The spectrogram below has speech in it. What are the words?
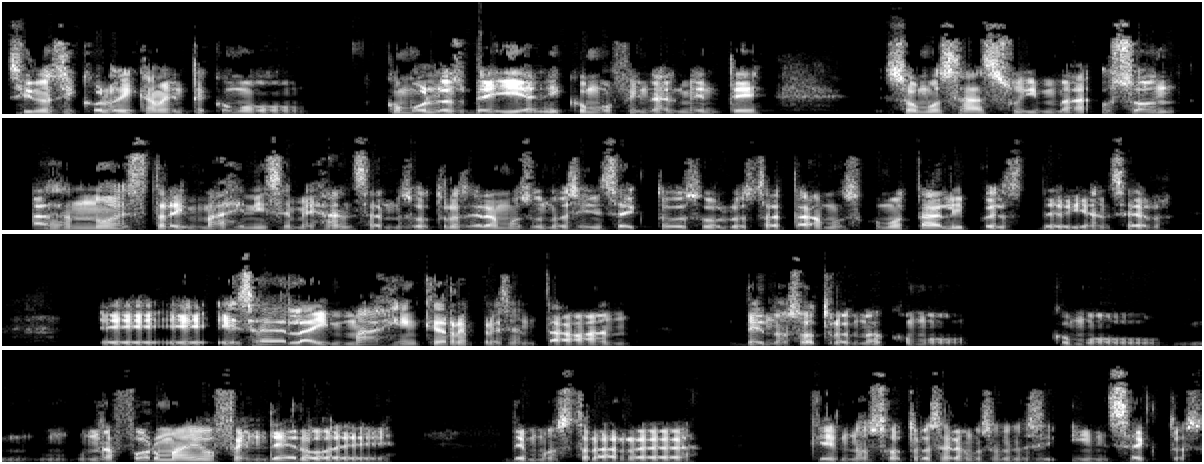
sino psicológicamente como, como los veían y como finalmente somos a su son a nuestra imagen y semejanza. Nosotros éramos unos insectos o los tratábamos como tal y pues debían ser, eh, eh, esa era la imagen que representaban de nosotros, ¿no? Como, como una forma de ofender o de demostrar eh, que nosotros éramos unos insectos.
